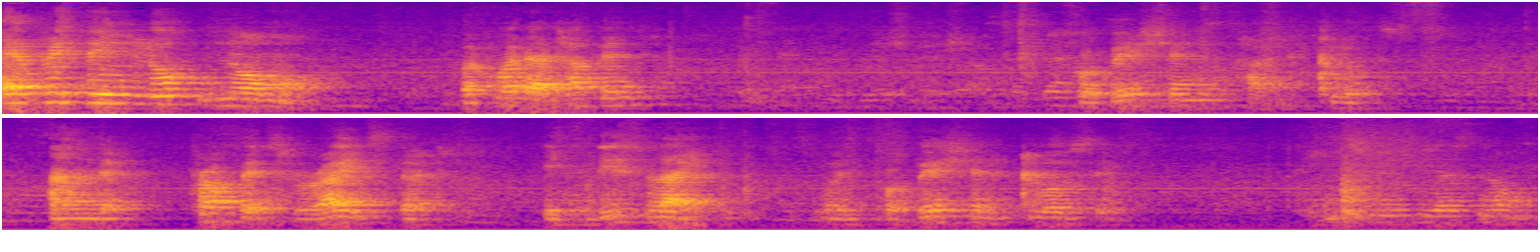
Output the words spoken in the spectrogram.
everything looked normal. But what had happened? Probation had closed. And the prophets writes that in this life, when probation closes, things will be as normal.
